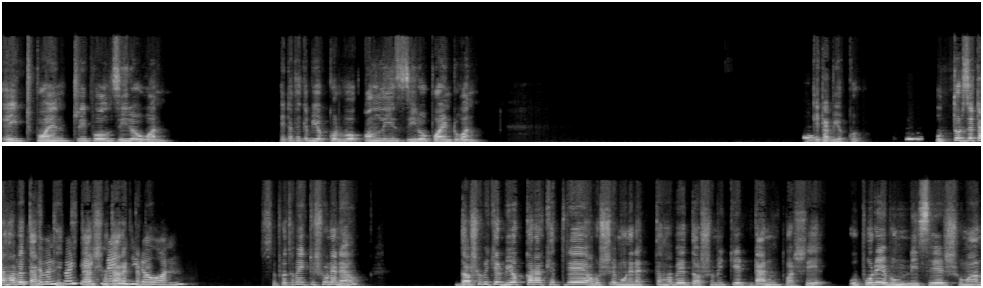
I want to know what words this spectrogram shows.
Eight point triple zero one এটা থেকে বিয়োগ করব অনলি জিরো পয়েন্ট ওয়ান এটা বিয়োগ করব। উত্তর যেটা হবে তার তার সাথে আরেকটা প্রথমে একটু শুনে নাও। দশমিকের বিয়োগ করার ক্ষেত্রে অবশ্যই মনে রাখতে হবে দশমিকের ডান পাশে উপরে এবং নিচে সমান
